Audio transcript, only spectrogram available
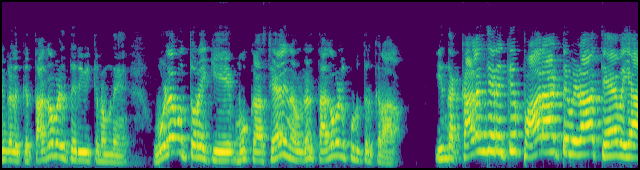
எங்களுக்கு தகவல் தெரிவிக்கணும்னு உளவுத்துறைக்கு மு க ஸ்டாலின் அவர்கள் தகவல் கொடுத்திருக்கிறாராம். இந்த கலைஞருக்கு பாராட்டு விழா தேவையா?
